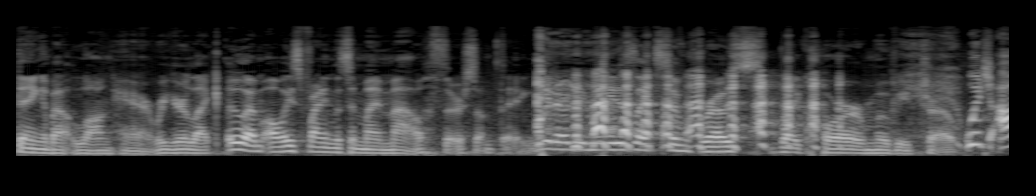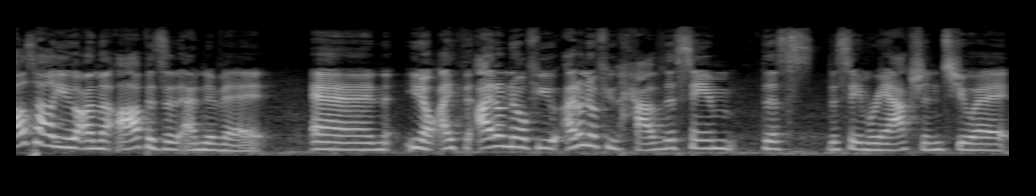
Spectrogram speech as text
thing about long hair where you're like, oh, I'm always finding this in my mouth or something. You know what I mean? It's like some gross like horror movie trope. Which I'll tell you on the opposite end of it. And you know, I th- I don't know if you I don't know if you have the same this the same reaction to it.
